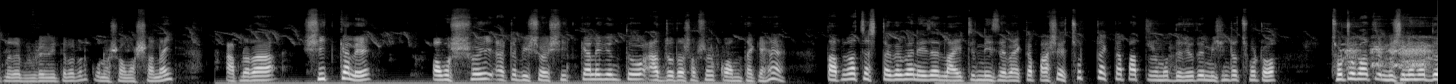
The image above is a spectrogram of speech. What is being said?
আপনারা ব্রুডার নিতে পারবেন, কোনো সমস্যা নাই। আপনারা শীতকালে অবশ্যই একটা বিষয়, শীতকালে কিন্তু আর্দ্রতা সবসময় কম থাকে হ্যাঁ? তো আপনারা চেষ্টা করবেন এই যে লাইটের নিচে বা একটা পাশে ছোট্ট একটা পাত্রের মধ্যে, যেহেতু মেশিনটা ছোট ছোট পাত্র, মেশিনের মধ্যে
